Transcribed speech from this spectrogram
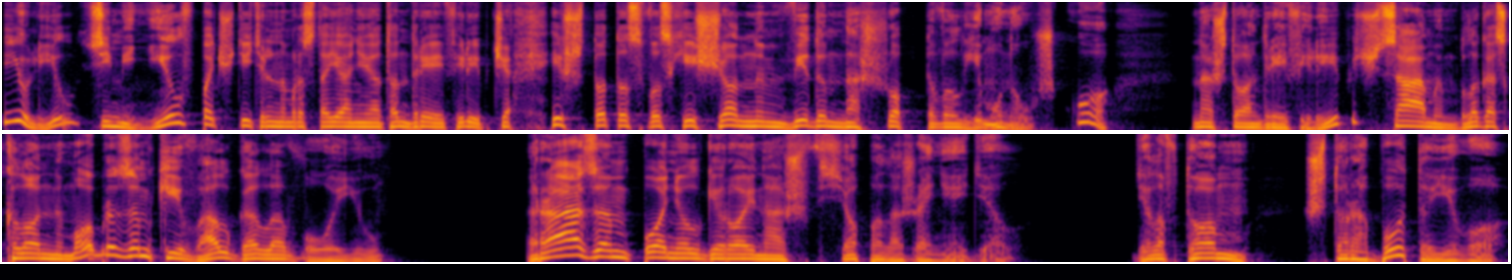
Юлил, семенил в почтительном расстоянии от Андрея Филипповича и что-то с восхищенным видом нашептывал ему на ушко, на что Андрей Филиппович самым благосклонным образом кивал головою. Разом понял герой наш все положение дел. Дело в том, что работа его —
